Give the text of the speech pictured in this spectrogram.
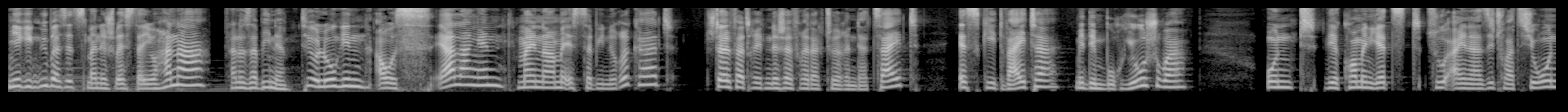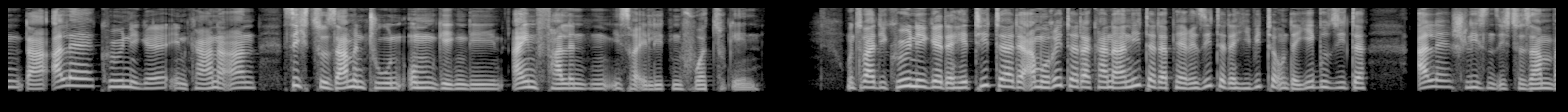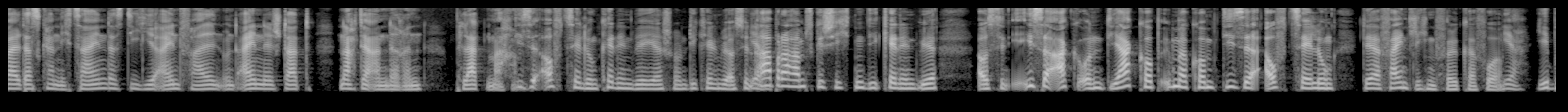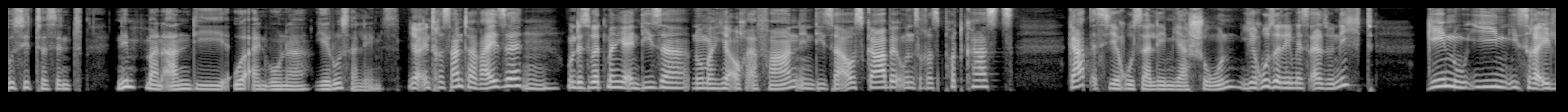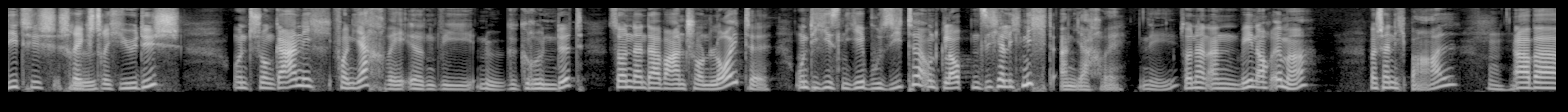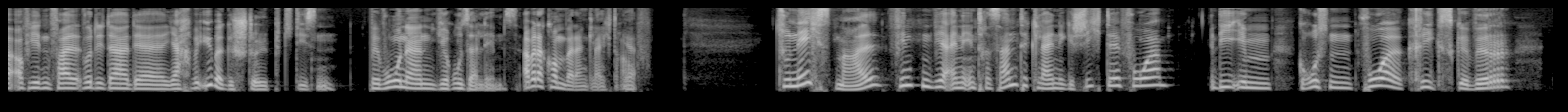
Mir gegenüber sitzt meine Schwester Johanna. Hallo Sabine. Theologin aus Erlangen. Mein Name ist Sabine Rückert, stellvertretende Chefredakteurin der Zeit. Es geht weiter mit dem Buch Joshua. Und wir kommen jetzt zu einer Situation, da alle Könige in Kanaan sich zusammentun, um gegen die einfallenden Israeliten vorzugehen. Und zwar die Könige der Hethiter, der Amoriter, der Kanaaniter, der Peresiter, der Hiviter und der Jebusiter, alle schließen sich zusammen, weil das kann nicht sein, dass die hier einfallen und eine Stadt nach der anderen platt machen. Diese Aufzählung kennen wir ja schon. Die kennen wir aus den ja. Abrahams-Geschichten, die kennen wir aus den Isaak und Jakob. Immer kommt diese Aufzählung der feindlichen Völker vor. Ja. Jebusiter sind nimmt man an die Ureinwohner Jerusalems. Ja, interessanterweise, mhm. und das wird man ja in dieser Nummer hier auch erfahren, in dieser Ausgabe unseres Podcasts, gab es Jerusalem ja schon. Jerusalem ist also nicht genuin israelitisch, schrägstrich jüdisch und schon gar nicht von Yahweh irgendwie Nö. gegründet, sondern da waren schon Leute und die hießen Jebusiter und glaubten sicherlich nicht an Yahweh, nee. sondern an wen auch immer, wahrscheinlich Baal. Mhm. Aber auf jeden Fall wurde da der Yahweh übergestülpt, diesen Bewohnern Jerusalems. Aber da kommen wir dann gleich drauf. Ja. Zunächst mal finden wir eine interessante kleine Geschichte vor, die im großen Vorkriegsgewirr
